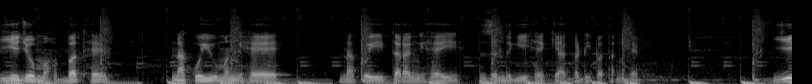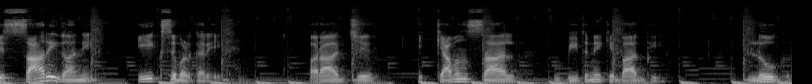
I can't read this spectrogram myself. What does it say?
ये जो मोहब्बत है, ना कोई उमंग है, ना कोई तरंग है, ज़िंदगी है, क्या कटी पतंग है। ये सारे गाने एक से बढ़कर एक हैं। और आज इक्यावन साल बीतने के बाद भी लोग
